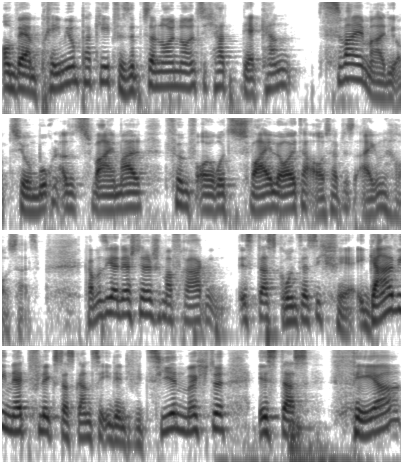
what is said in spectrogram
Und wer ein Premium-Paket für 17,99 hat, der kann zweimal die Option buchen, also zweimal 5 Euro, zwei Leute außerhalb des eigenen Haushalts. Kann man sich an der Stelle schon mal fragen, ist das grundsätzlich fair? Egal wie Netflix das Ganze identifizieren möchte, ist das fair,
